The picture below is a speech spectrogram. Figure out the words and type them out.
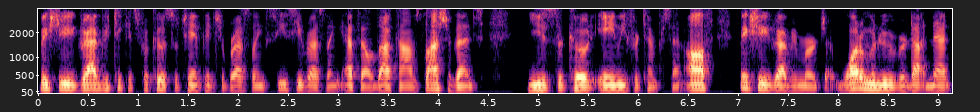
Make sure you grab your tickets for Coastal Championship Wrestling, ccwrestlingfl.com slash events. Use the code AMY for 10% off. Make sure you grab your merch at whatamaneuver.net.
